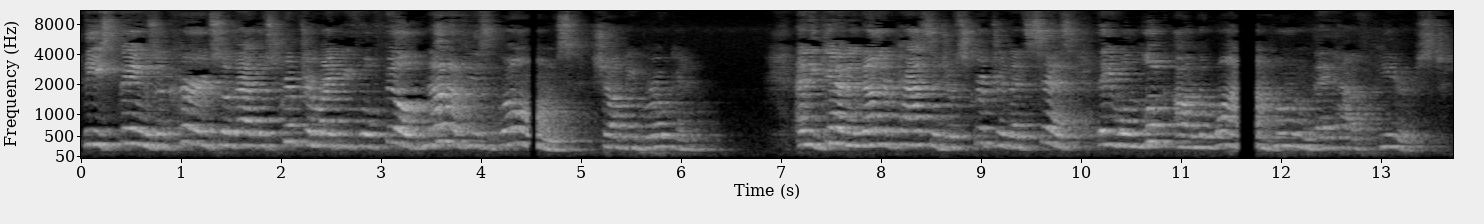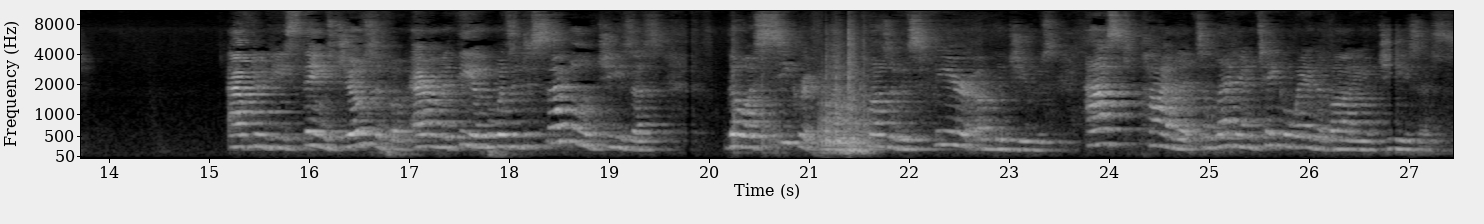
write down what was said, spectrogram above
These things occurred so that the scripture might be fulfilled. None of his bones shall be broken. And again, another passage of scripture that says, will look on the one whom they have pierced. After these things, Joseph of Arimathea, who was a disciple of Jesus, though a secret one because of his fear of the Jews, asked Pilate to let him take away the body of Jesus.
